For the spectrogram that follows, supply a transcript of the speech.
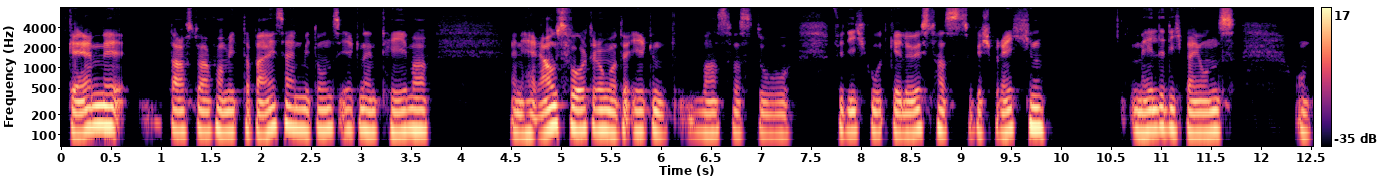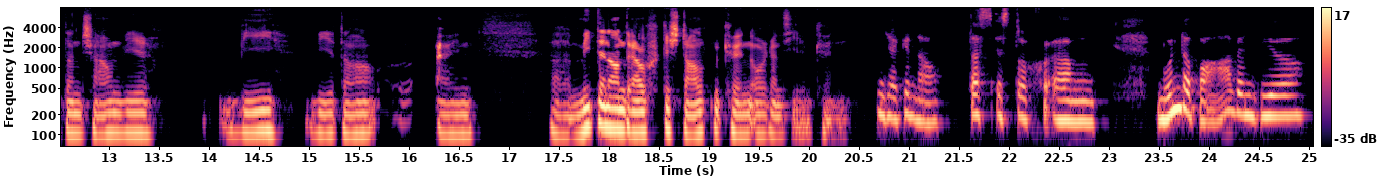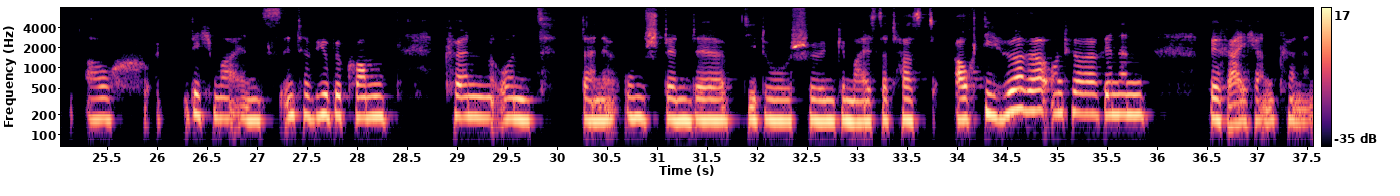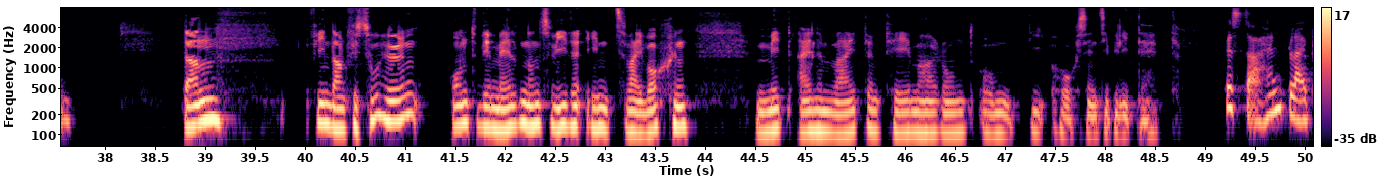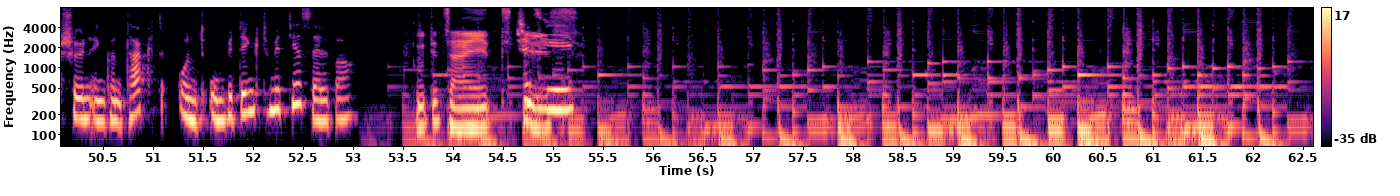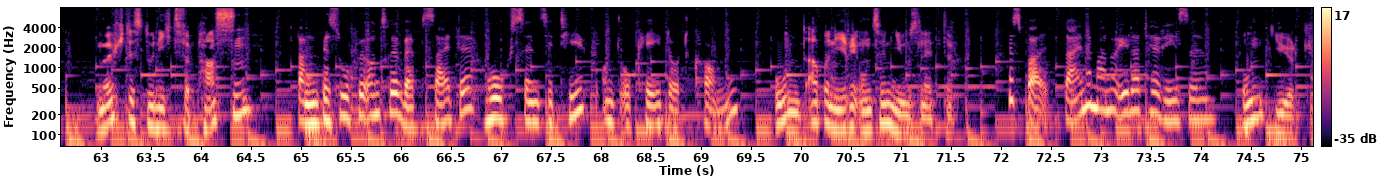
Gerne darfst du auch mal mit dabei sein, mit uns irgendein Thema, eine Herausforderung oder irgendwas, was du für dich gut gelöst hast, zu besprechen melde dich bei uns und dann schauen wir, wie wir da ein äh, Miteinander auch gestalten können, organisieren können. Ja, genau. Das ist doch ähm, wunderbar, wenn wir auch dich mal ins Interview bekommen können und deine Umstände, die du schön gemeistert hast, auch die Hörer und Hörerinnen bereichern können. Dann Vielen Dank fürs Zuhören und wir melden uns wieder in zwei Wochen mit einem weiteren Thema rund um die Hochsensibilität. Bis dahin bleib schön in Kontakt und unbedingt mit dir selber. Gute Zeit. Tschüssi. Tschüss. Möchtest du nichts verpassen? Dann besuche unsere Webseite hochsensitiv und ok.com und abonniere unseren Newsletter. Bis bald, deine Manuela Therese und Jürg.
